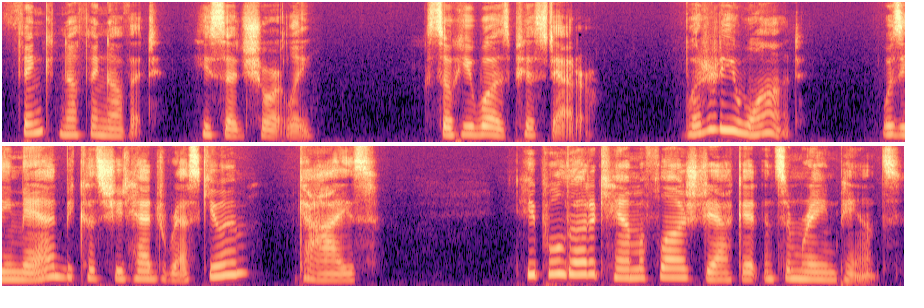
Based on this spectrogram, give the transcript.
Think nothing of it, he said shortly. So he was pissed at her. What did he want? Was he mad because she'd had to rescue him? Guys. He pulled out a camouflage jacket and some rain pants.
